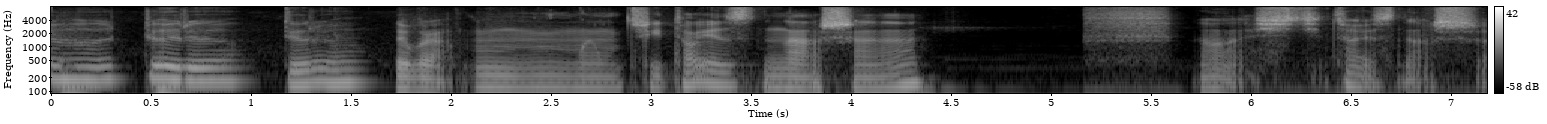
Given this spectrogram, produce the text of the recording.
Tu, turu, turu. Dobra, mm, czyli to jest nasze. No właśnie, to jest nasze.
